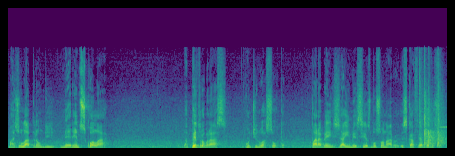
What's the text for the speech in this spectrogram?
mas o ladrão de merenda escolar da Petrobras continua solta. Parabéns, Jair Messias Bolsonaro. Esse café é para você.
